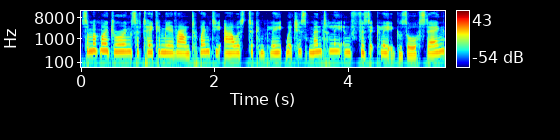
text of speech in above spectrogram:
Some of my drawings have taken me around 20 hours to complete, which is mentally and physically exhausting.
